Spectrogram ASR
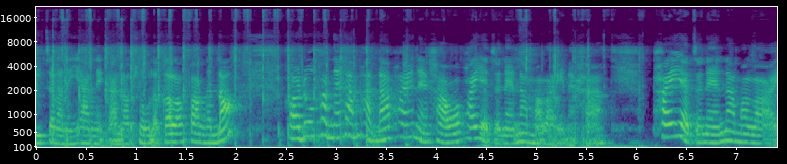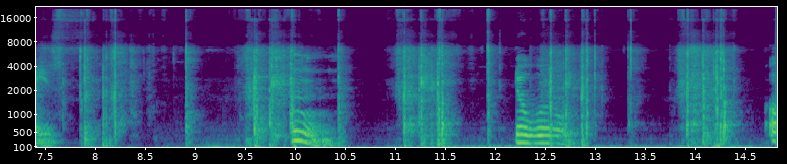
วิจารณญาณในการรับชมแล้วก็รับฟังกันเนาะขอดูคำแนะนำผ่านหน้าไพ่หน่อยค่ะว่าไพ่อยากจะแนะนำอะไรนะคะไพ่อยากจะแนะนำอะไร อืม The World โอ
